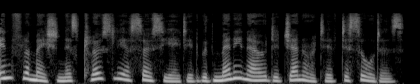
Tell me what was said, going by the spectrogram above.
Inflammation is closely associated with many neurodegenerative disorders.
